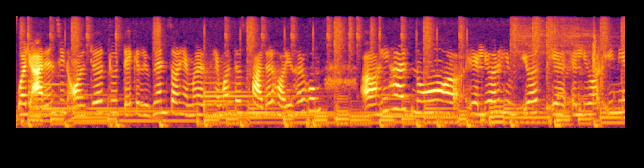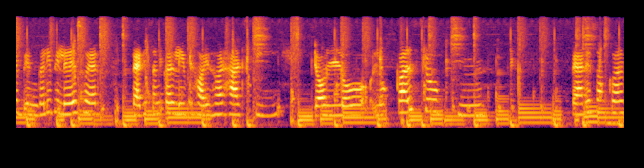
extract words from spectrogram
was arranged in order to take revenge on Hemanta's father Harihar, whom uh, he had no uh, earlier years earlier in a Bengali village where Parishankar lived. Harihar had seen the lo- locals to um, Parishankar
